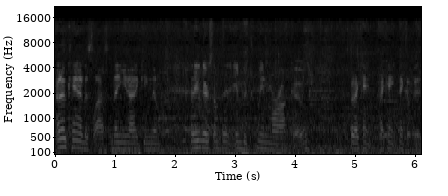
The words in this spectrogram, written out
I know Canada's last, and then United Kingdom. I think there's something in between Morocco, but I can't. I can't think of it.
